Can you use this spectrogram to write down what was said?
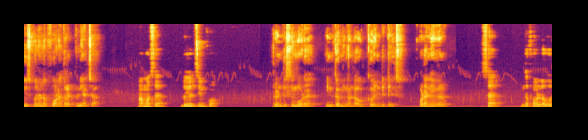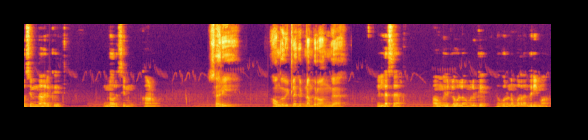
யூஸ் பண்ணின ஃபோனை கலெக்ட் பண்ணியாச்சா? ஆமாம் சார் டுயல் சிம் ஃபோன் ரெண்டு சிம்மோட இன்கமிங் அண்ட் அவுட் கோயிங் டீட்டெயில்ஸ் உடனே வேணும். சார் இந்த ஃபோனில் ஒரு சிம் தான் இருக்குது இன்னொரு சிம் காணோம். சரி அவங்க வீட்டில் கிட்ட நம்பர் வாங்குங்க. இல்லை சார். அவங்க வீட்டில் உள்ளவங்களுக்கு இந்த ஒரு நம்பர் தான் தெரியுமா?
